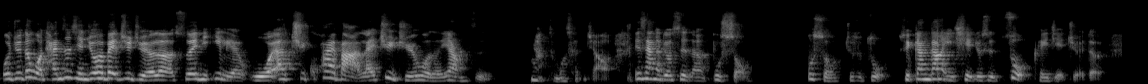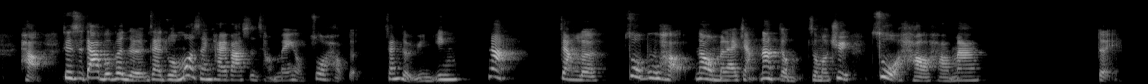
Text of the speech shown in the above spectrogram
我觉得我谈之前就会被拒绝了，所以你一脸我要去快吧来拒绝我的样子，那怎么成交？第三个就是呢，不熟，不熟就是做，所以刚刚一切就是做可以解决的。好，这是大部分的人在做陌生开发市场没有做好的三个原因。那讲了做不好，那我们来讲那怎怎么去做好好吗？对，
